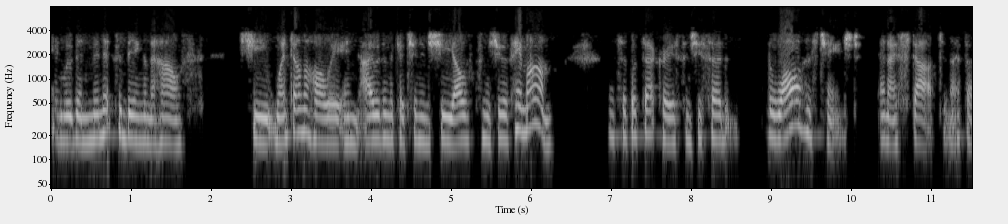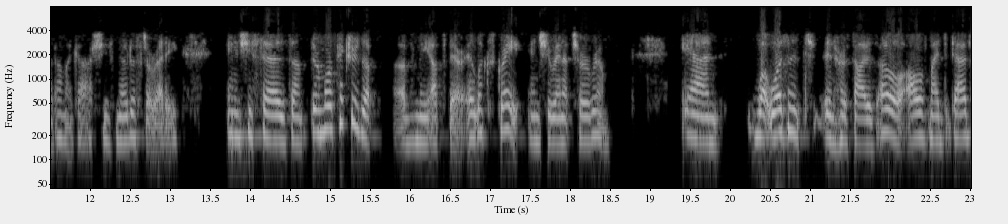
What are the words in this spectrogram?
and within minutes of being in the house, she went down the hallway and I was in the kitchen and she yells to me, she goes, Hey mom. I said, What's that, Grace? And she said, the wall has changed. And I stopped and I thought, oh my gosh, she's noticed already. And she says, um, there are more pictures up of me up there. It looks great. And she ran up to her room. And what wasn't in her thought is, oh, all of my dad's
